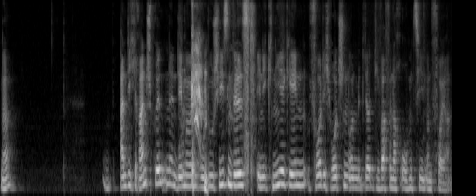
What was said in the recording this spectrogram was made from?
ne? An dich ransprinten, in dem Moment, wo du schießen willst, in die Knie gehen, vor dich rutschen und mit die Waffe nach oben ziehen und feuern.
